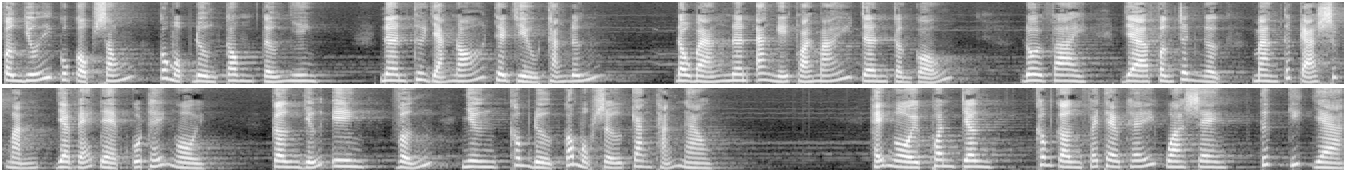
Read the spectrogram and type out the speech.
Phần dưới của cột sống có một đường cong tự nhiên, nên thư giãn nó theo chiều thẳng đứng. Đầu bạn nên an nghỉ thoải mái trên cần cổ. Đôi vai và phần trên ngực mang tất cả sức mạnh và vẻ đẹp của thế ngồi. Cần giữ yên, vững nhưng không được có một sự căng thẳng nào. Hãy ngồi khoanh chân, không cần phải theo thế qua sen, tức kiết già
